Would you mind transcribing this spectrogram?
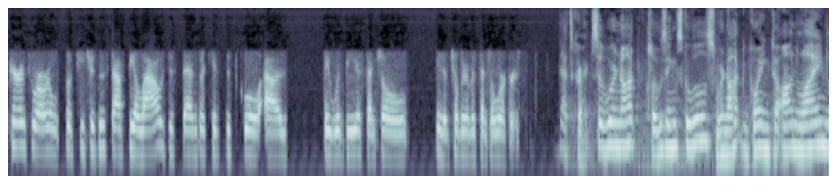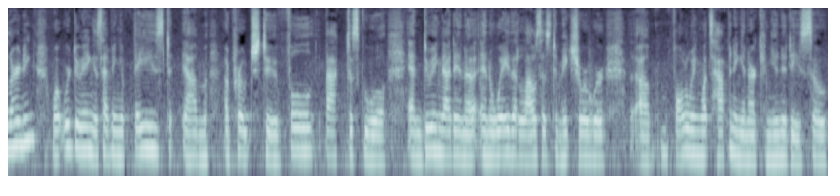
parents who are also teachers and staff be allowed to send their kids to school as they would be essential, you know, children of essential workers? That's correct. So we're not closing schools. We're not going to online learning. What we're doing is having a phased um, approach to full back to school and doing that in a, in a way that allows us to make sure we're uh, following what's happening in our communities. So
